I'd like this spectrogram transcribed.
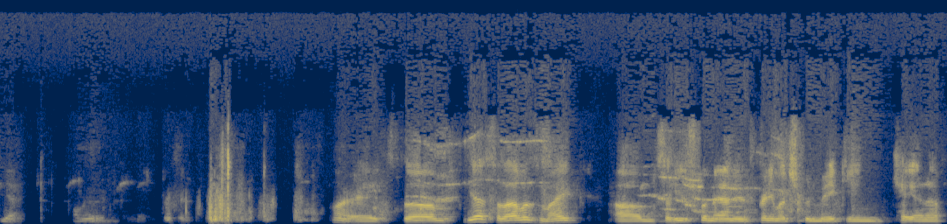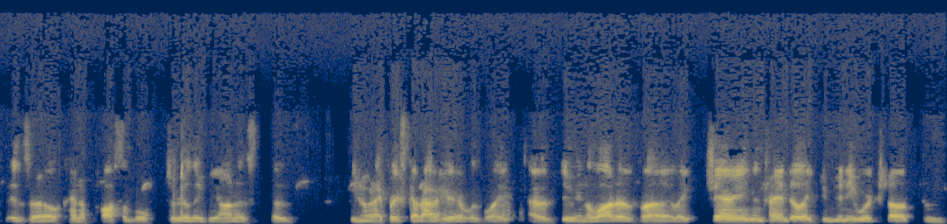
Yeah. All right. So, um, yeah, so that was Mike. Um, so he's the man who's pretty much been making KNF Israel kind of possible, to really be honest. Because, you know, when I first got out here, it was like I was doing a lot of uh, like sharing and trying to like do mini workshops. And,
